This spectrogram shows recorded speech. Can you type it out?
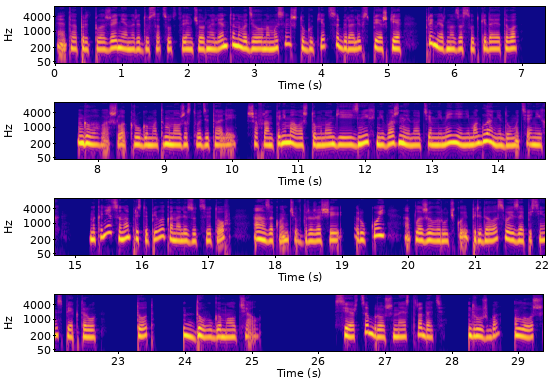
Это предположение, наряду с отсутствием черной ленты, наводило на мысль, что букет собирали в спешке, примерно за сутки до этого. Голова шла кругом от множества деталей. Шафран понимала, что многие из них не важны, но тем не менее не могла не думать о них. Наконец она приступила к анализу цветов, а, закончив дрожащей рукой, отложила ручку и передала свои записи инспектору. Тот долго молчал. Сердце, брошенное страдать. Дружба, ложь,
